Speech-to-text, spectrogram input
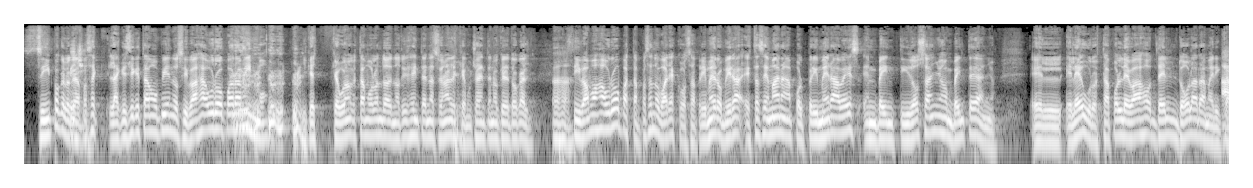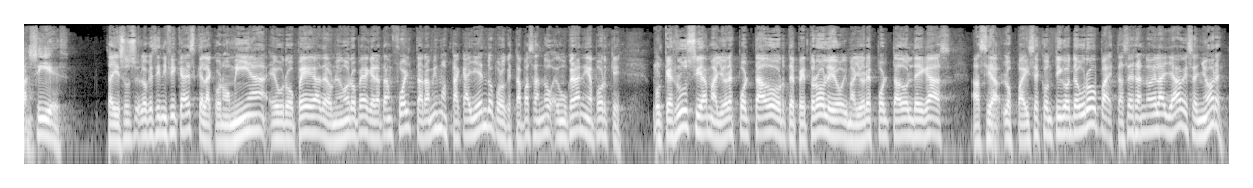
sí, porque lo que pasa es que la crisis que estamos viendo, si vas a Europa ahora mismo, y qué qué bueno que estamos hablando de noticias internacionales que mucha gente no quiere tocar. Ajá. Si vamos a Europa, están pasando varias cosas. Primero, mira, esta semana, por primera vez en 22 años, en 20 años, el, el euro está por debajo del dólar americano. así es. O sea, y eso es- lo que significa es que la economía europea, de la Unión Europea, que era tan fuerte, ahora mismo está cayendo por lo que está pasando en Ucrania. ¿Por qué? Porque Rusia, mayor exportador de petróleo y mayor exportador de gas hacia los países contiguos de Europa, está cerrando de la llave, señores.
